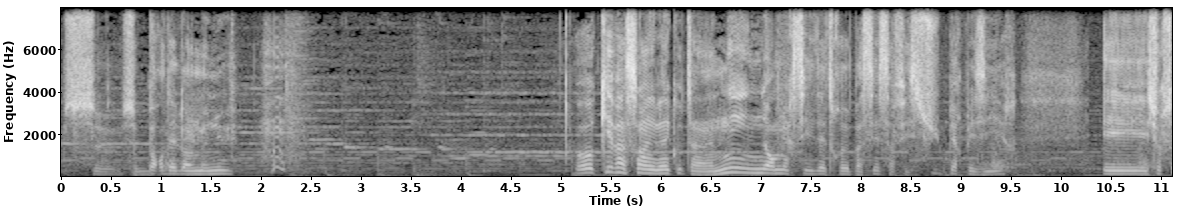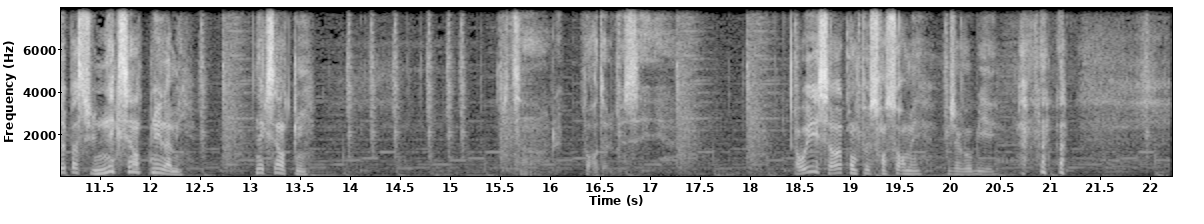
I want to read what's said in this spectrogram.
Ce bordel dans le menu. Ok Vincent, et eh bien écoute, un énorme merci d'être passé, ça fait super plaisir. Et sur ce, passe une excellente nuit l'ami. Une excellente nuit. Putain, le bordel que c'est. Ah oui, c'est vrai qu'on peut se transformer, j'avais oublié.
